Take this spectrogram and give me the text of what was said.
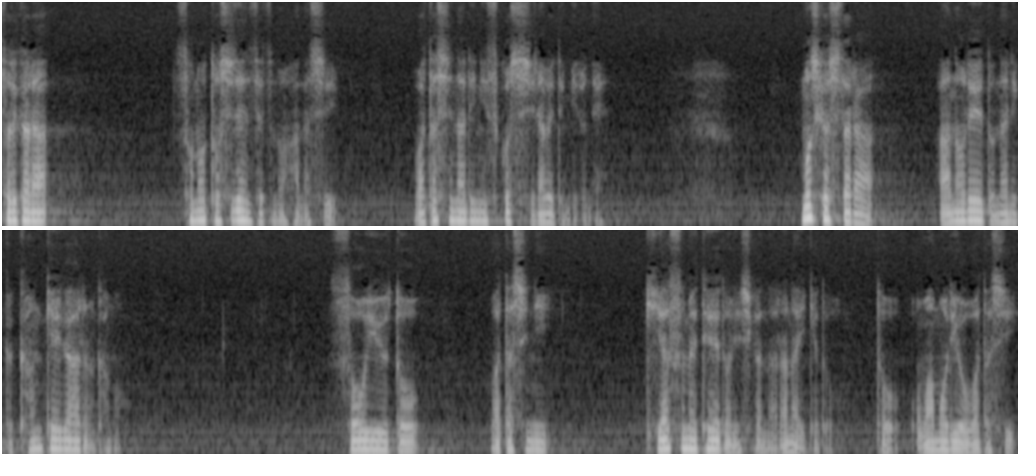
それからその都市伝説の話私なりに少し調べてみるね。もしかしたらあの霊と何か関係があるのかも。そう言うと私に気休め程度にしかならないけどとお守りを渡し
